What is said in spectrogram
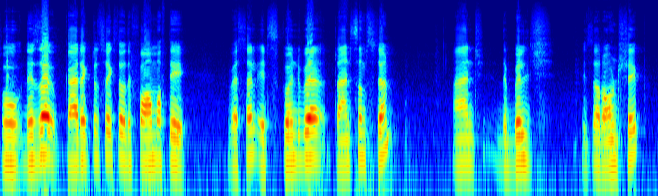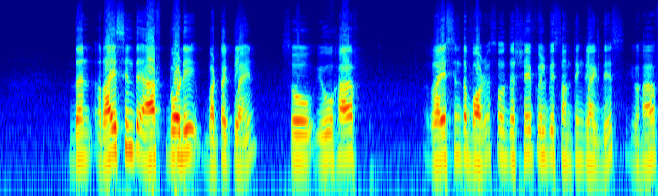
So, this is a characteristics of the form of the vessel it is going to be a transom stern and the bilge is a round shape. Then rise in the aft body buttock line. So, you have rise in the body. So, the shape will be something like this you have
